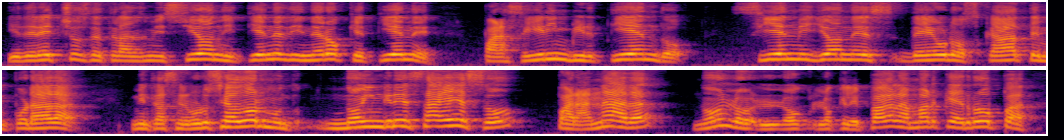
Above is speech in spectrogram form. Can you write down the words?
y derechos de transmisión y tiene dinero que tiene para seguir invirtiendo 100 millones de euros cada temporada, mientras el Borussia Dortmund no ingresa eso para nada, ¿no? Lo, que le paga la marca de ropa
